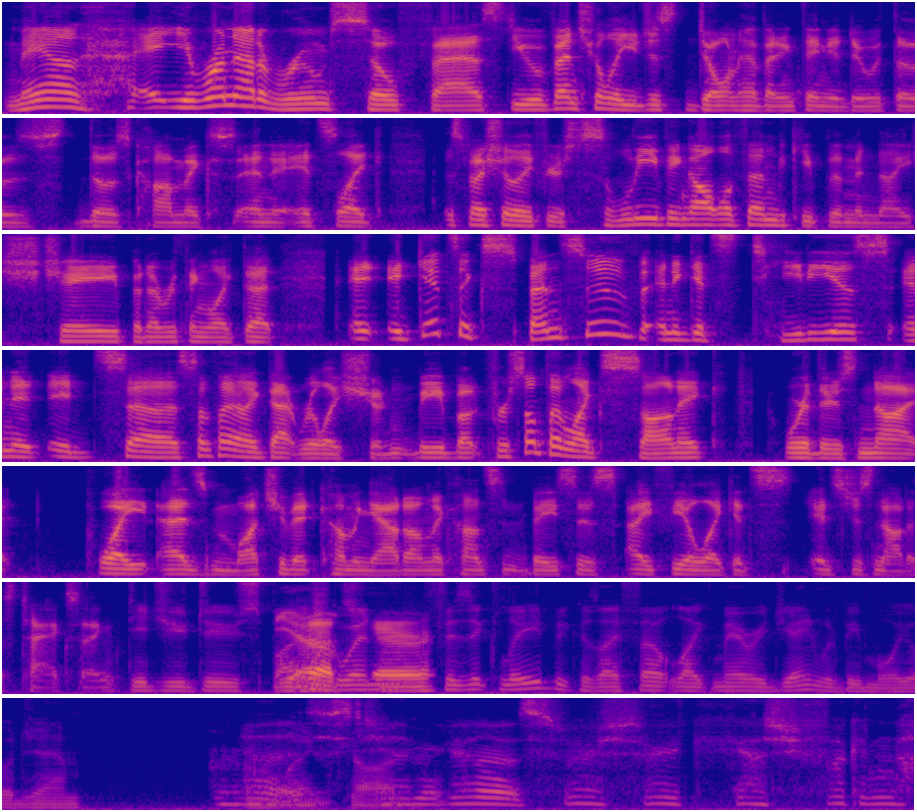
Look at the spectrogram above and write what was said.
man, eh, you run out of room so fast. You eventually you just don't have anything to do with those those comics, and it's like, especially if you're sleeving all of them to keep them in nice shape and everything like that, it, it gets expensive and it gets tedious, and it, it's uh, something like that really shouldn't be. But for something like Sonic, where there's not quite as much of it coming out on a constant basis, I feel like it's it's just not as taxing. Did you do that's Spider Gwen fair. physically? Because I felt like Mary Jane would be more your jam. Oh my God. Gosh, fucking.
